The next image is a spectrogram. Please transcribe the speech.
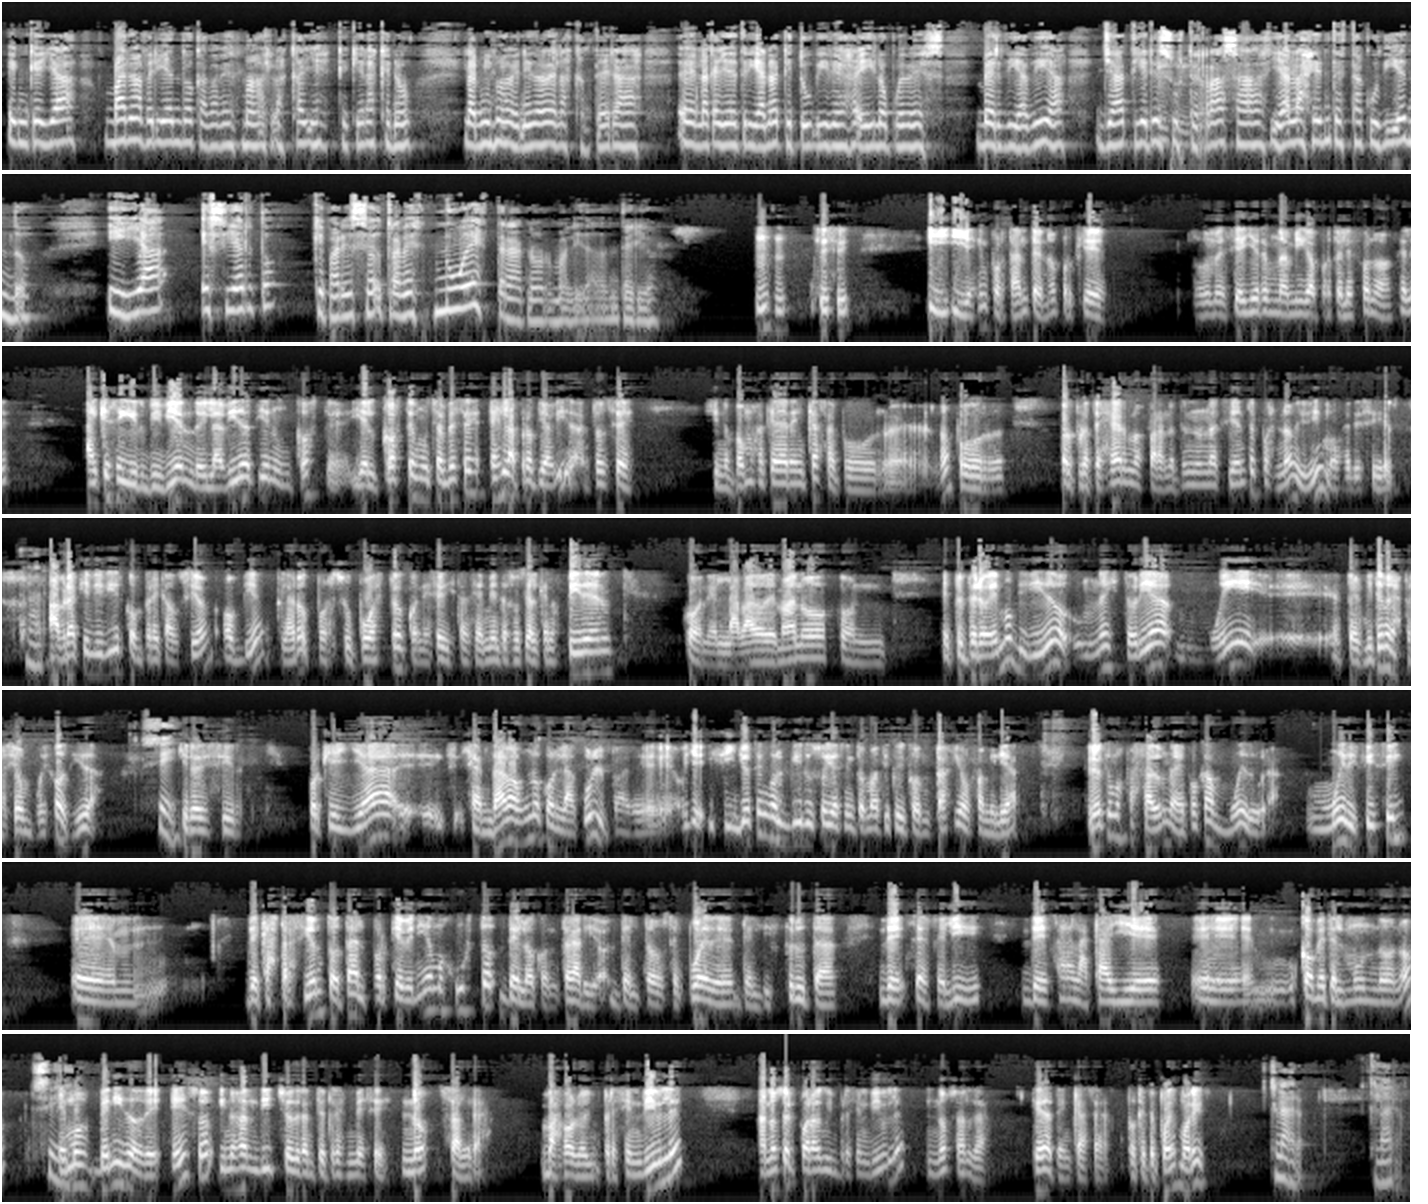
en que ya van abriendo cada vez más las calles, que quieras que no, la misma avenida de las canteras, eh, la calle de Triana, que tú vives ahí, lo puedes ver día a día, ya tiene sus terrazas, ya la gente está acudiendo. Y ya es cierto que parece otra vez nuestra normalidad anterior. Sí, sí. Y, y es importante, ¿no? Porque, como me decía ayer una amiga por teléfono, Ángeles, hay que seguir viviendo y la vida tiene un coste y el coste muchas veces es la propia vida. Entonces, si nos vamos a quedar en casa por, eh, ¿no? Por, por protegernos para no tener un accidente, pues no vivimos. Es decir, habrá que vivir con precaución, obvio, claro, por supuesto, con ese distanciamiento social que nos piden, con el lavado de manos, con este, pero hemos vivido una historia muy, eh, permíteme la expresión, muy jodida. Sí. Quiero decir, porque ya eh, se andaba uno con la culpa de, oye, y si yo tengo el virus soy asintomático y contagio a un familiar, creo que hemos pasado una época muy dura, muy difícil, em, de castración total, porque veníamos justo de lo contrario, del todo se puede, del disfruta, de ser feliz, de sal a la calle, eh, cómete el mundo, ¿no? Hemos venido de eso y nos han dicho durante tres meses, no salga. Bajo lo imprescindible, a no ser por algo imprescindible, no salga. Quédate en casa, porque te puedes morir. Claro, claro.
